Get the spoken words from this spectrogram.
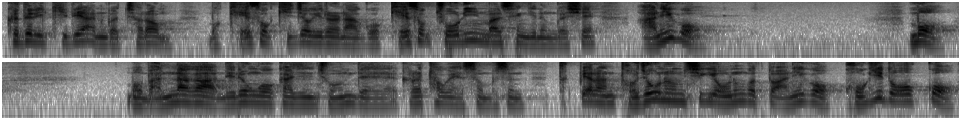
그들이 기대한 것처럼 뭐 계속 기적 일어나고 계속 좋은 일만 생기는 것이 아니고 뭐, 뭐 만나가 내려온 것까지는 좋은데 그렇다고 해서 무슨 특별한 더 좋은 음식이 오는 것도 아니고 고기도 없고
